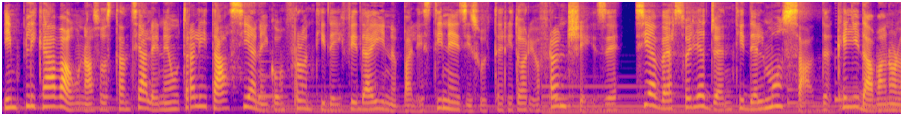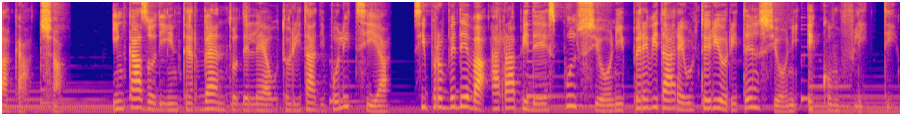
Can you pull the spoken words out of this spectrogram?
implicava una sostanziale neutralità sia nei confronti dei fedain palestinesi sul territorio francese, sia verso gli agenti del Mossad che gli davano la caccia. In caso di intervento delle autorità di polizia, si provvedeva a rapide espulsioni per evitare ulteriori tensioni e conflitti.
